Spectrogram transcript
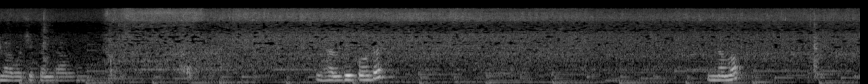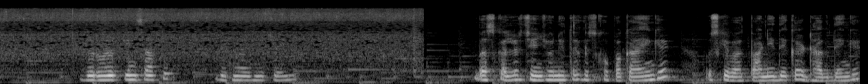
धुला वो चिकन डाल देंगे। हल्दी पाउडर नमक ज़रूरत के हिसाब से देखना भी चाहिए। बस कलर चेंज होने तक इसको पकाएँगे उसके बाद पानी देकर ढक देंगे।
